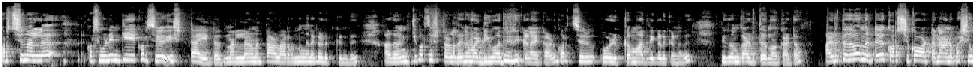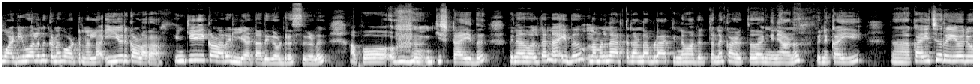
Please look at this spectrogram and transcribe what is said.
കുറച്ച് നല്ല കുറച്ചും കൂടി എനിക്ക് കുറച്ച് ഇഷ്ടമായിട്ട് നല്ലോണം തളർന്ന് ഇങ്ങനെ കിടക്കുന്നുണ്ട്. അതാണ് എനിക്ക് കുറച്ച് ഇഷ്ടമുള്ളത്. ഇങ്ങനെ വടി മാതിരി നിൽക്കണേക്കാളും കുറച്ചൊരു ഒഴുക്കം മാതിരി കിടക്കുന്നത് ഇത് നമുക്ക് അടുത്തത് നോക്കാം കേട്ടോ. അടുത്തത് വന്നിട്ട് കുറച്ച് കോട്ടൺ ആണ്. പക്ഷെ വടി പോലെ നിൽക്കുന്ന കോട്ടൺ അല്ല ഈ ഒരു കളറാണ് എനിക്ക് ഈ കളർ ഇല്ല കേട്ടോ അധികം ഡ്രസ്സുകൾ അപ്പോൾ എനിക്കിഷ്ടമായി ഇത്. പിന്നെ അതുപോലെ തന്നെ ഇത് നമ്മൾ നേരത്തെ കണ്ട ബ്ലാക്കിന്റെ മാതിരി തന്നെ കഴുത്തത് എങ്ങനെയാണ് പിന്നെ കൈ കൈ ചെറിയൊരു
